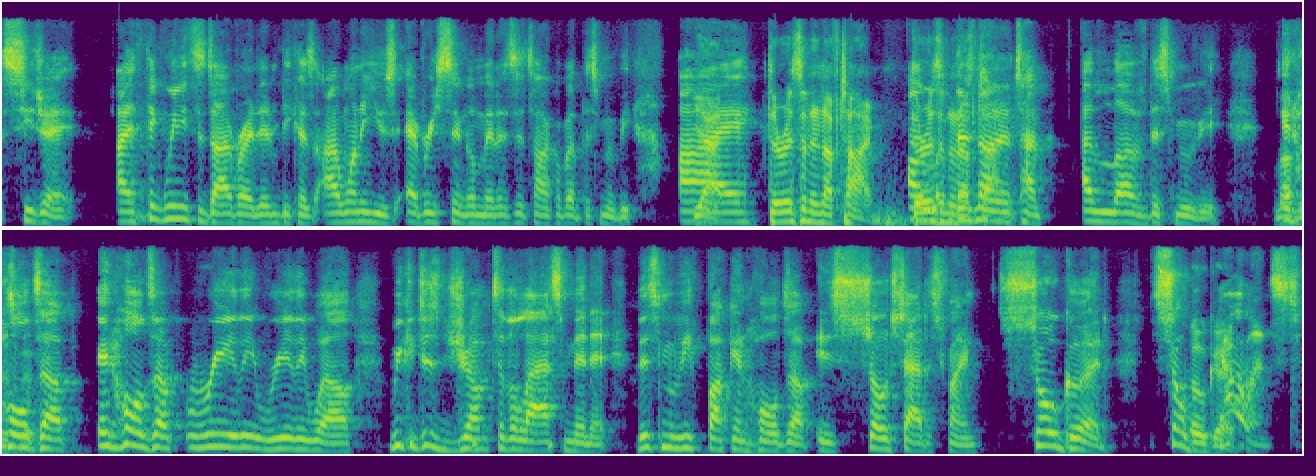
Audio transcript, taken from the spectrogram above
CJ, I think we need to dive right in because I want to use every single minute to talk about this movie. I there isn't enough time. There isn't enough there's not time. enough time. I love this movie. Love it this holds movie. up. It holds up really, really well. We could just jump to the last minute. This movie fucking holds up. It is so satisfying, so good, so, So good. balanced.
